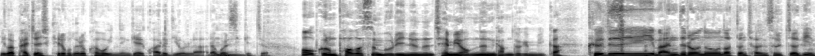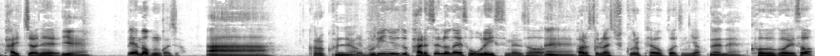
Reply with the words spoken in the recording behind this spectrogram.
이걸 발전시키려고 노력하고 있는 게 과르디올라라고 음. 할수 있겠죠. 어, 그럼 퍼거슨 무리뉴는 재미없는 감독입니까? 그들이 만들어 놓은 어떤 전술적인 발전을 예. 빼먹은 거죠. 아. 그렇군요. 네, 무리뉴도 바르셀로나에서 오래 있으면서 네. 바르셀로나 축구를 배웠거든요. 네네. 그거에서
